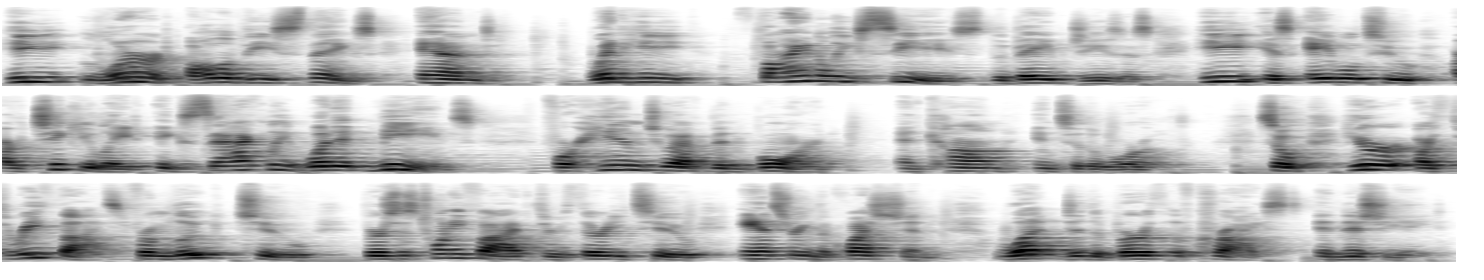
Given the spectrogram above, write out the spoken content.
He learned all of these things, and when he finally sees the babe Jesus, he is able to articulate exactly what it means for him to have been born and come into the world. So here are three thoughts from Luke 2, verses 25 through 32, answering the question What did the birth of Christ initiate?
